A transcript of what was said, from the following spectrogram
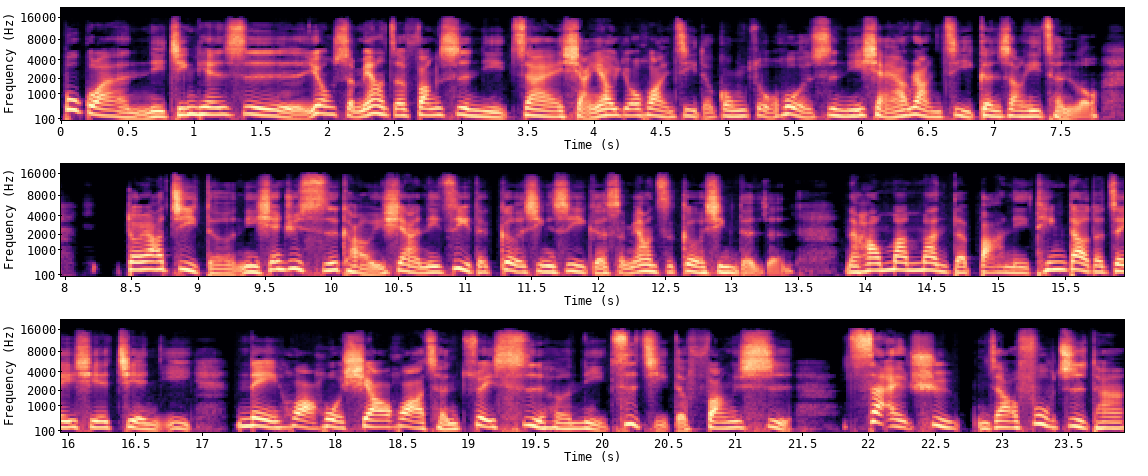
不管你今天是用什么样的方式，你在想要优化你自己的工作，或者是你想要让你自己更上一层楼，都要记得，你先去思考一下你自己的个性是一个什么样子个性的人，然后慢慢的把你听到的这一些建议内化或消化成最适合你自己的方式。再去，你知道复制它，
